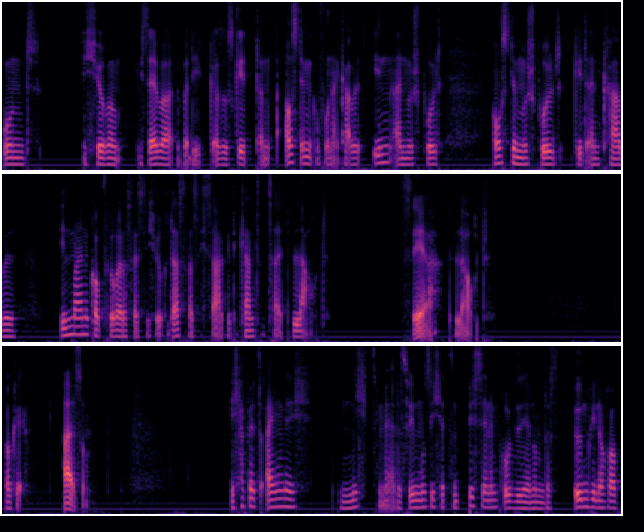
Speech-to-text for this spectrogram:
Und ich höre mich selber über die, also es geht dann aus dem Mikrofon ein Kabel in ein Mischpult, aus dem Mischpult geht ein Kabel in meine Kopfhörer, das heißt, ich höre das, was ich sage, die ganze Zeit laut. Sehr laut. Okay, also. Ich habe jetzt eigentlich nichts mehr, deswegen muss ich jetzt ein bisschen improvisieren, um das irgendwie noch auf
